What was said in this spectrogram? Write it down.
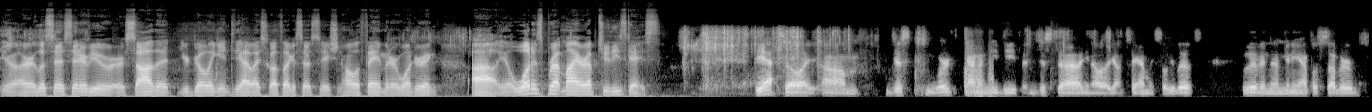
you know are listening to this interview or saw that you're going into the Iowa School Athletic Association Hall of Fame and are wondering, uh, you know, what is Bret Meyer up to these days? Yeah, so I um, just we're kind of knee deep in just uh, you know a young family. So we live we live in the Minneapolis suburbs,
